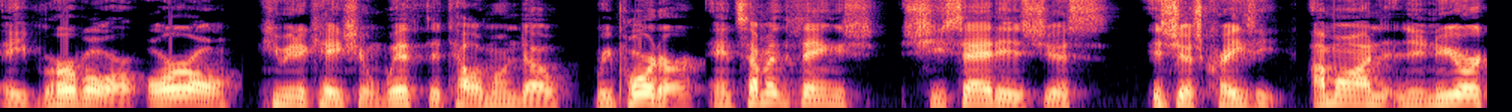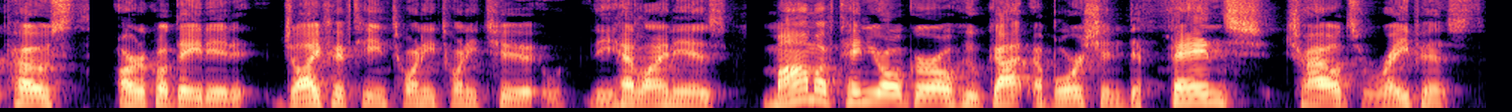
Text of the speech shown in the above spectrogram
a verbal or oral communication with the Telemundo reporter. And some of the things she said is just, is just crazy. I'm on the New York Post article dated July 15, 2022. The headline is Mom of 10 year old girl who got abortion defends child's rapist.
